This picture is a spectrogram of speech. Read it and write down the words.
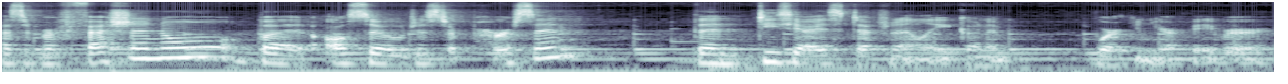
as a professional, but also just a person, then DCI is definitely going to work in your favor.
